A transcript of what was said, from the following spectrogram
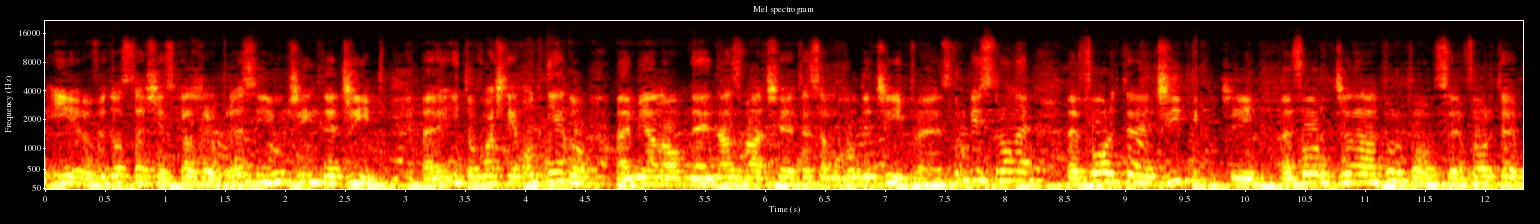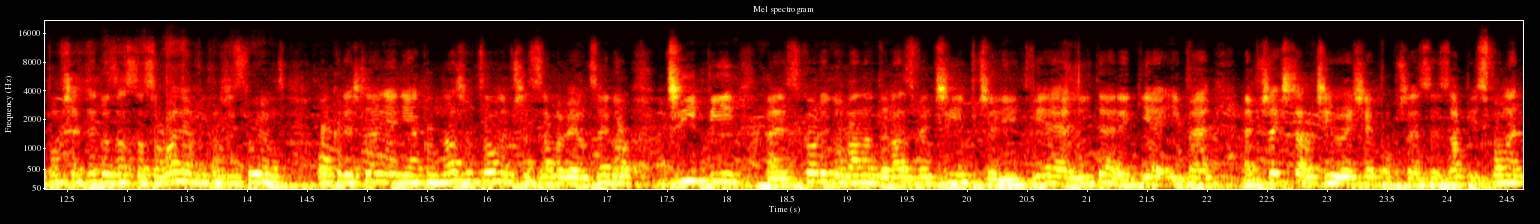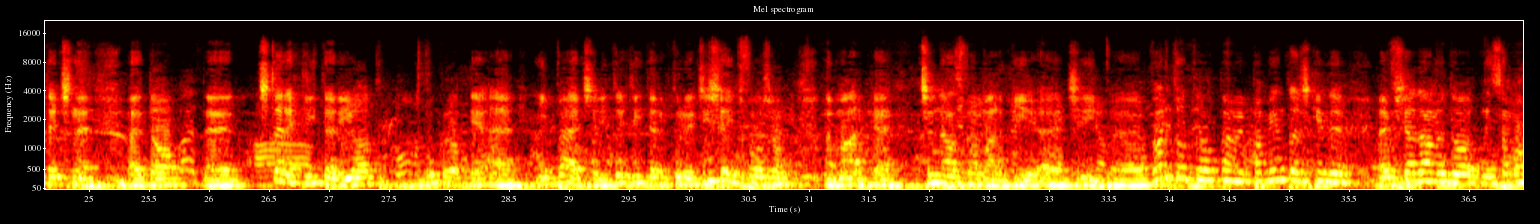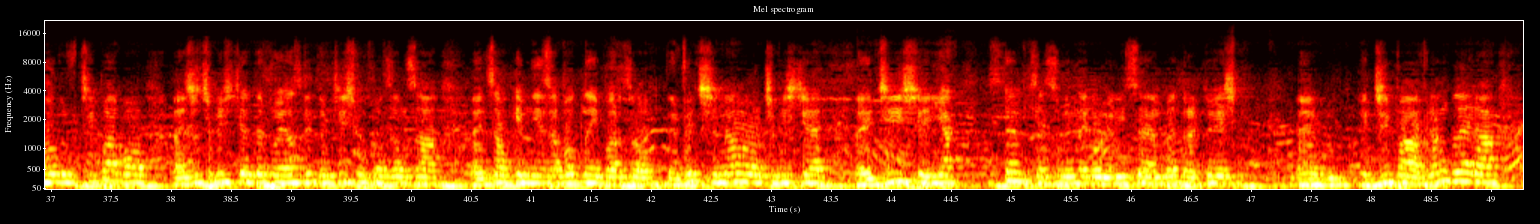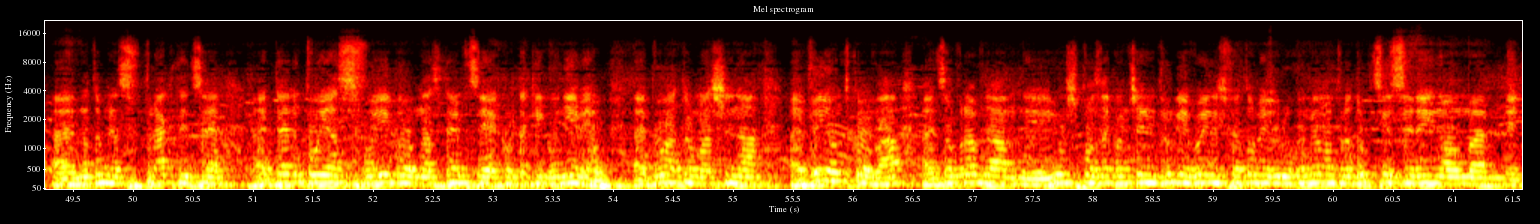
i wydostać się z każdej opresji, Eugene the Jeep. I to właśnie od niego miano nazwać te samochody Jeep. Z drugiej strony Ford Jeep, czyli Ford General Purpose, Ford powszechnego zastosowania, wykorzystując określenie niejako narzucone przez zamawiającego GP, e, skorygowano do nazwy Jeep, czyli dwie litery G i P e, przekształciły się poprzez zapis fonetyczny e, do czterech liter J, dwukrotnie E i P, czyli tych liter, które dzisiaj tworzą markę czy nazwę marki Jeep. Warto to o tym pamiętać, kiedy wsiadamy do samochodów Jeepa, bo rzeczywiście te pojazdy do dziś uchodzą za całkiem niezawodne i bardzo wytrzymałe. Oczywiście dziś jak następcę słynnego Willisa MB traktuje się e, Jeepa Wranglera, e, natomiast w praktyce e, ten pojazd swojego następcy jako takiego nie miał. Była to maszyna wyjątkowa, co prawda już po zakończeniu II wojny światowej uruchomiono produkcję seryjną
